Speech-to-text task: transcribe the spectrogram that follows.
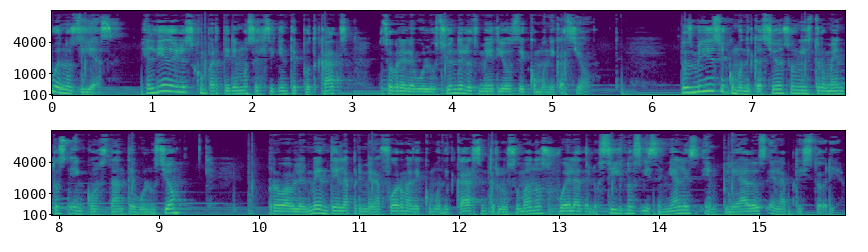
buenos días. El día de hoy les compartiremos el siguiente podcast sobre la evolución de los medios de comunicación. Los medios de comunicación son instrumentos en constante evolución. Probablemente la primera forma de comunicarse entre los humanos fue la de los signos y señales empleados en la prehistoria.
